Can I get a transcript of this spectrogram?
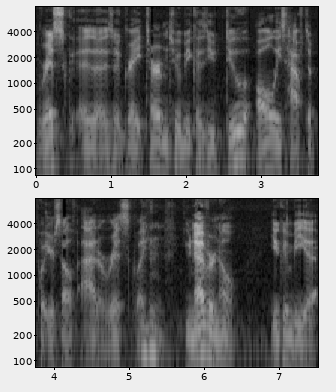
risk is, is a great term too because you do always have to put yourself at a risk. Like Mm-hmm. you never know. You can be a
